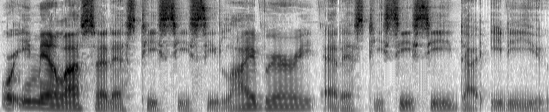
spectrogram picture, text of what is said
or email us at stcclibrary at stcc.edu.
